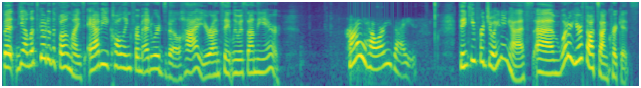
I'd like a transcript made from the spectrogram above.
but yeah, let's go to the phone lines. Abby calling from Edwardsville. Hi, you're on St. Louis on the air. Hi, how are you guys? Thank you for joining us. Um, what are your thoughts on crickets?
